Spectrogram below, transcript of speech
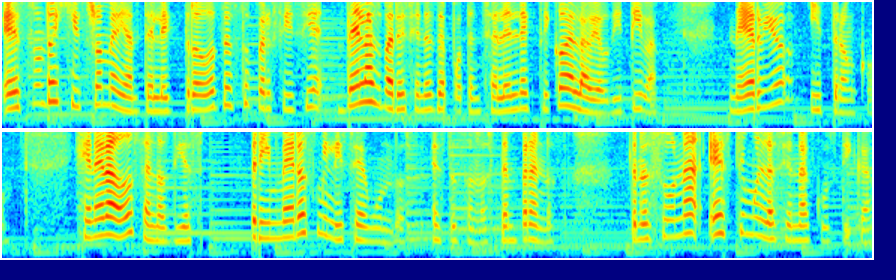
es un registro mediante electrodos de superficie de las variaciones de potencial eléctrico de la vía auditiva, nervio y tronco, generados en los 10 primeros milisegundos, estos son los tempranos, tras una estimulación acústica.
